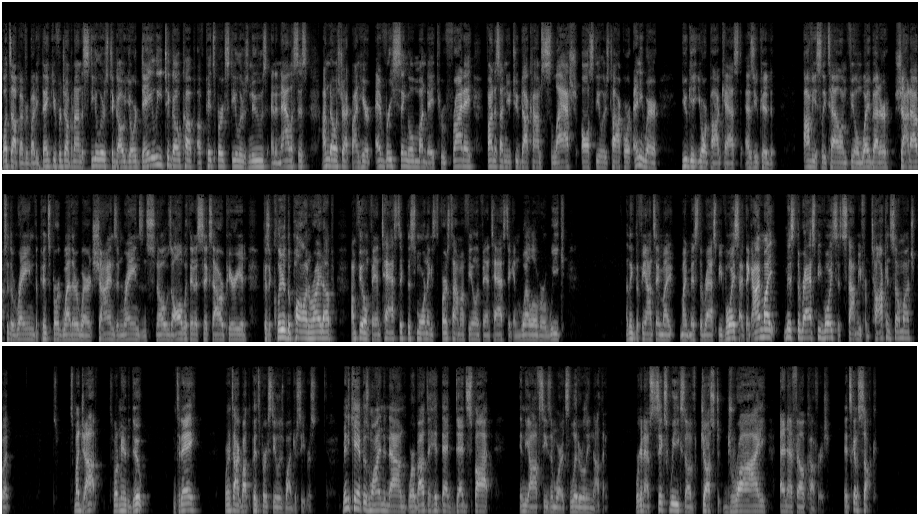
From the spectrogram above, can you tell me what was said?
What's up, everybody? Thank you for jumping on to Steelers to Go, your daily to go cup of Pittsburgh Steelers news and analysis. I'm Noah Strackbein here every single Monday through Friday. Find us on youtube.com slash all Steelers talk or anywhere you get your podcast. As you could obviously tell, I'm feeling way better. Shout out to the rain, the Pittsburgh weather, where it shines and rains and snows all within a six hour period because it cleared the pollen right up. I'm feeling fantastic this morning. It's the first time I'm feeling fantastic in well over a week. I think the fiance might might miss the raspy voice. I think I might miss the raspy voice. It stopped me from talking so much, but it's, it's my job. It's what I'm here to do. And today, we're going to talk about the Pittsburgh Steelers wide receivers. Minicamp is winding down. We're about to hit that dead spot in the offseason where it's literally nothing. We're going to have six weeks of just dry NFL coverage. It's going to suck,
